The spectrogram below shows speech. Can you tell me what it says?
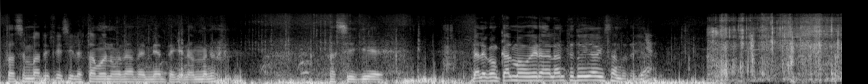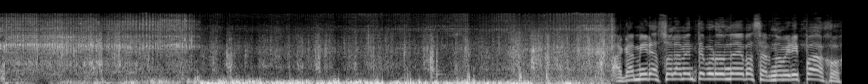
Entonces es más difícil, estamos en una pendiente que no es menor. Así que dale con calma, voy a ir adelante tú y avisándote ya. Ya. Acá mira solamente por donde debe pasar, no miréis para abajo.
